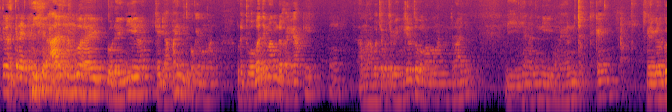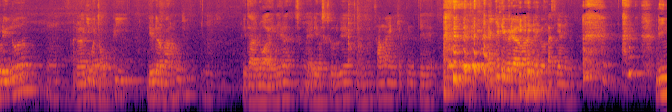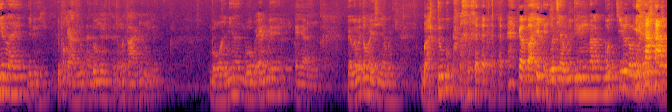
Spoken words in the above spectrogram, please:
itu masih keren ya? Iya, ada temen gue lah, godain dia kan, kayak diapain gitu Pokemon Udah tua banget emang, udah kayak kaki Hmm. Sama bocah-bocah bengkel tuh, bang-abangan terakhir Di ini anjing di omelin, di cekek Gara-gara godain doang. Hmm. Ada lagi sama Copi, dia udah marah sih. Kita doain aja lah, supaya dia masuk surga ya sama yang gitu Iya. yang gue udah marah gue kasihan nih. Dingin lah ya, jadi dia pakai anduk dong nih, datang ke tangan gitu. Bawa ini bawa ember iya. Dalamnya tau gak isinya apa? Batu. Ngapain nih buat nyambitin anak bocil kalau Iya.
